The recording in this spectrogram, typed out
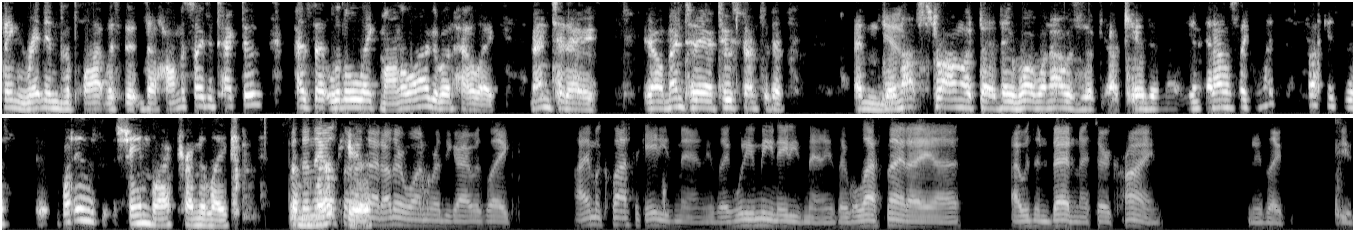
thing written into the plot was that the homicide detective has that little like monologue about how like men today, you know, men today are too sensitive, and they're Yeah. not strong like they, they were when I was a, a kid. And, and I was like, what the fuck is this? What is Shane Black trying to like? But then they also here? had that other one where the guy was like, "I'm a classic '80s man." He's like, "What do you mean '80s man?" He's like, "Well, last night I uh, I was in bed and I started crying." And he's like, "You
